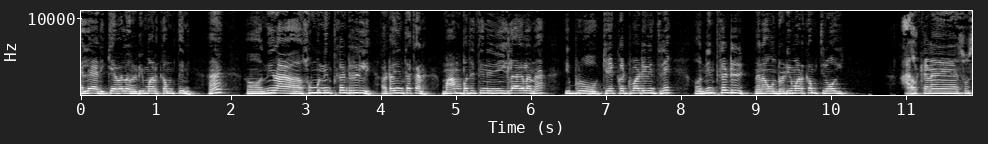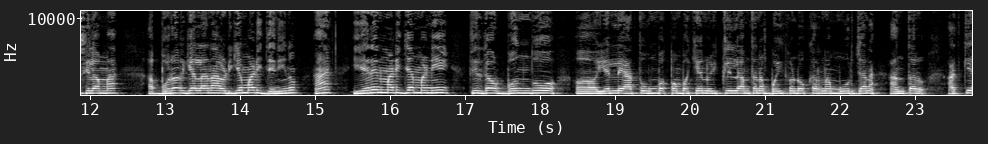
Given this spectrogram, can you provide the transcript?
ಎಲೆ, ಅಡಿಕೆ ಅವೆಲ್ಲ ರೆಡಿ ಮಾಡ್ಕೊಂತೀನಿ ಹಾಂ ನೀನು ಸುಮ್ಮನೆ ನಿಂತ್ಕೊಂಡ್ರಿ ಇಲ್ಲಿ ನಿಂತ ನಿಂತಕಣ. ಮಾಮ್ ಬತ್ತೀನಿ ಈಗಲಾಗಲ್ಲನ ಇಬ್ರು ಕೇಕ್ ಕಟ್ ಮಾಡಿ ನಿಂತ್ರಿ ನಿಂತ್ಕೊಂಡ್ರಿ. ನಾನು ಅವ್ನು ರೆಡಿ ಮಾಡ್ಕೊಂತೀನಿ ಹೋಗಿ. ಅಲ್ಕಣೆ ಸುಶೀಲಮ್ಮ, ಆ ಬರೋರ್ಗೆಲ್ಲನ ಅಡುಗೆ ಮಾಡಿದ್ದೆ ನೀನು? ಹಾ? ಏನೇನು ಮಾಡಿದ್ದೆ ಅಮ್ಮಣ್ಣಿ? ತಿರ್ಗಾ ಬಂದು ಎಲ್ಲಿ ಆತು ಉಂಬಕ್ ಪಂಬಕ್ ಏನು ಇಕ್ಲಿಲ್ಲ ಅಂತನ ಬೈಕೊಂಡು ಹೋಗ್ತಾರ ನಮ್ಮ ಮೂರು ಜನ ಅಂತಾರು. ಅದಕ್ಕೆ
